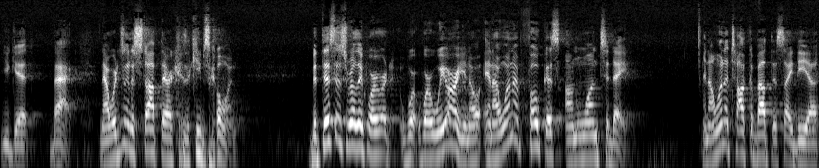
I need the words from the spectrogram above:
you get back. Now, we're just going to stop there because it keeps going. But this is really where, where we are, you know, and I want to focus on one today. And I want to talk about this idea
